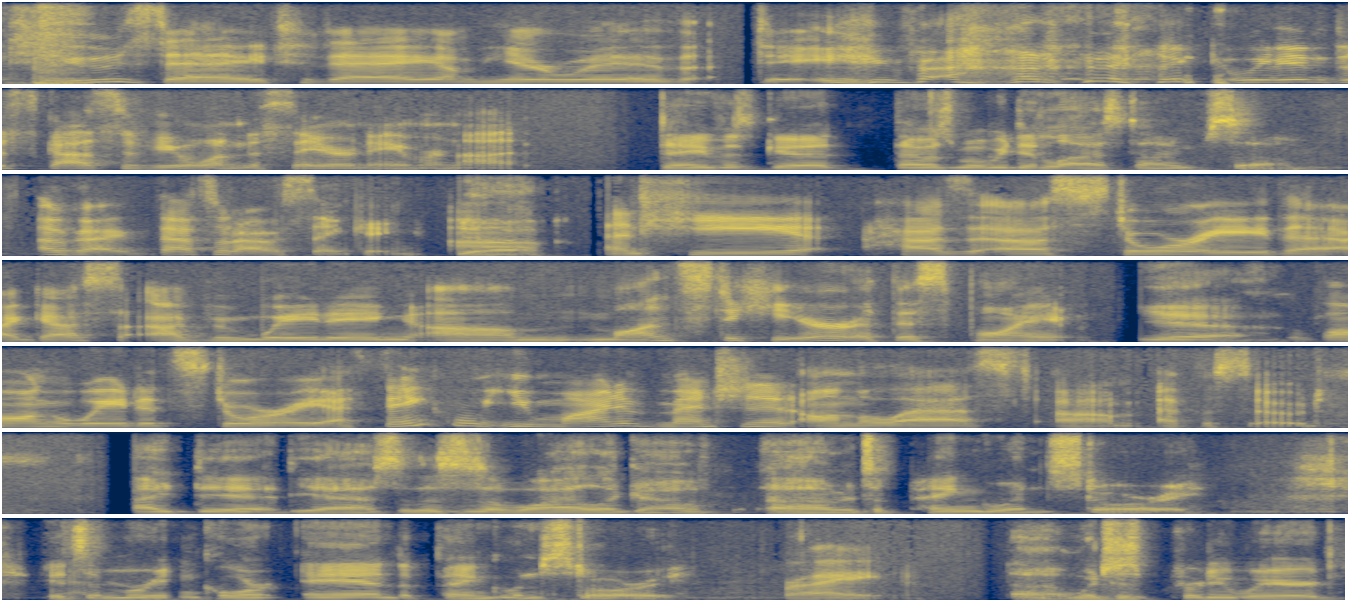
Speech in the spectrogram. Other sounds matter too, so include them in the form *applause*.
Tuesday today. I'm here with Dave. *laughs* we didn't discuss if you wanted to say your name or not. Dave is good. That was what we did last time. So Okay, that's what I was thinking. Yeah. Um, and he has a story that I guess I've been waiting um, months to hear at this point. yeah, Long awaited story. I think you might have mentioned it on the last um, episode. I did. Yeah. So this is a while ago. Um, it's a penguin story. It's a Marine Corps and a penguin story, Right. uh, which is pretty weird.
